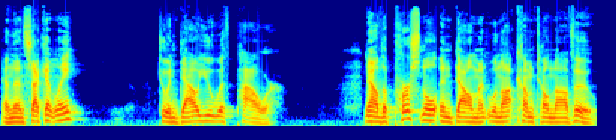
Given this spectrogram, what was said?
And then, secondly, to endow you with power. Now, the personal endowment will not come till Nauvoo.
